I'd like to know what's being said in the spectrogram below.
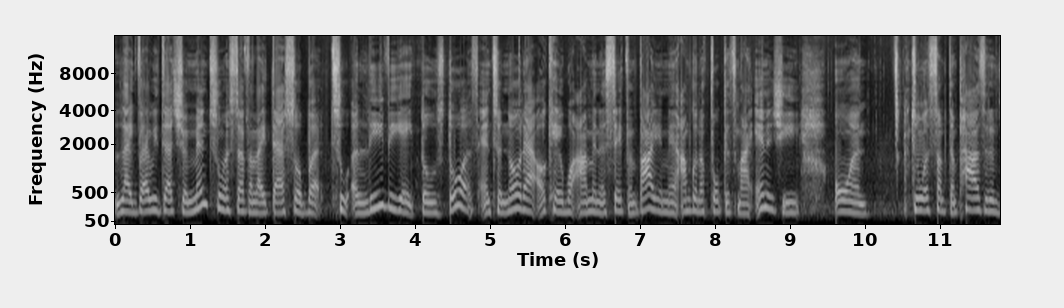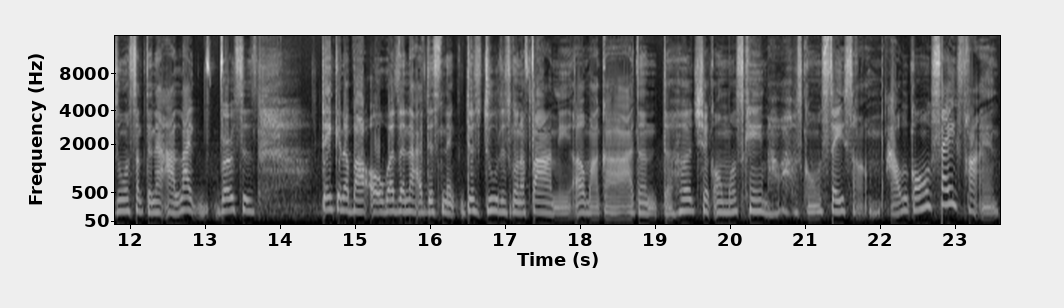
like very detrimental and stuff and like that. So, but to alleviate those thoughts and to know that, okay, well, I'm in a safe environment, I'm going to focus my energy on doing something positive, doing something that I like versus thinking about oh whether or not if this this dude is gonna find me. Oh my god, I done the hood chick almost came out. I was gonna say something. I was gonna say something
